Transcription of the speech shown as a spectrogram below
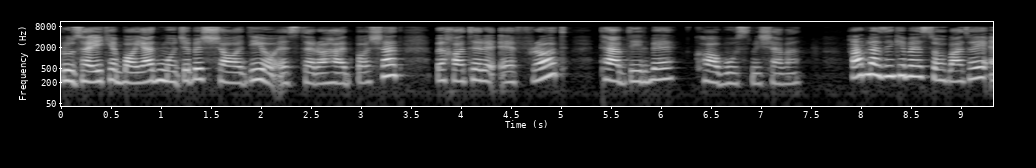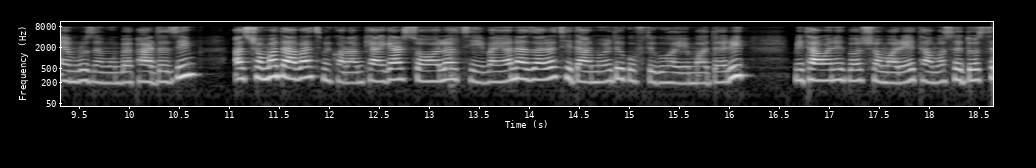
روزهایی که باید موجب شادی و استراحت باشد به خاطر افراد تبدیل به کابوس می شوند. قبل از اینکه به صحبت های امروزمون بپردازیم از شما دعوت می کنم که اگر سوالاتی و یا نظراتی در مورد گفتگوهای ما دارید می توانید با شماره تماس 20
